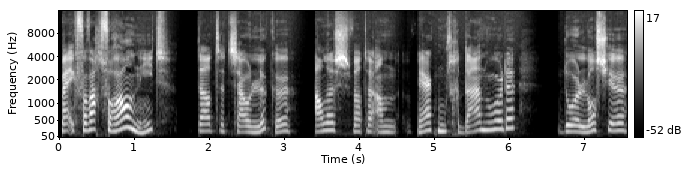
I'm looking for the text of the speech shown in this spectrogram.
Maar ik verwacht vooral niet dat het zou lukken, alles wat er aan werk moet gedaan worden, door losje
